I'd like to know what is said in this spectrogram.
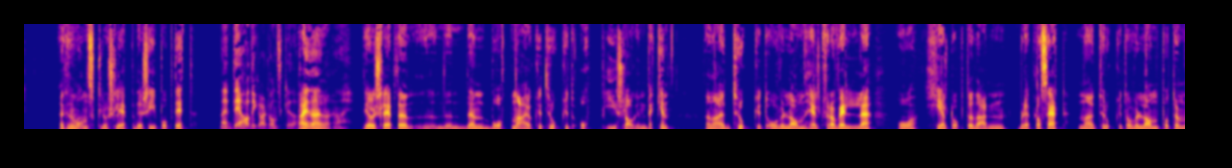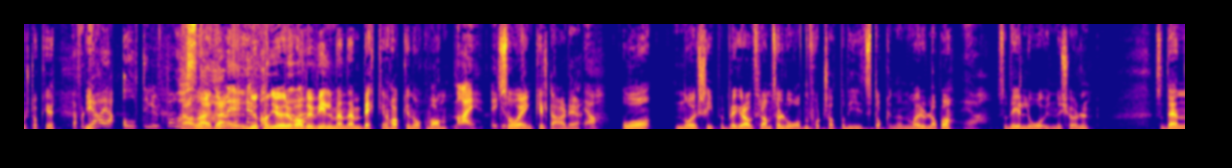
Det er ikke noe vanskelig å slepe det skipet opp dit. Nei, det hadde ikke vært vanskelig, da. Nei, nei, nei. Nei. De har jo slept den, den, den båten er jo ikke trukket opp i Slagenbekken. Den er jo trukket over land helt fra Velle og helt opp til der den ble plassert. Den er jo trukket over land på tømmerstokker. Ja, for det har jeg alltid lurt på. Ja, nei, det er, du kan gjøre hva du vil, men den bekken har ikke nok vann. Nei, ikke Så sant. enkelt er det. Ja, Og når skipet ble gravd fram, så lå den fortsatt på de stokkene den var rulla på. ja. Så det lå under kjølen. Så den,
